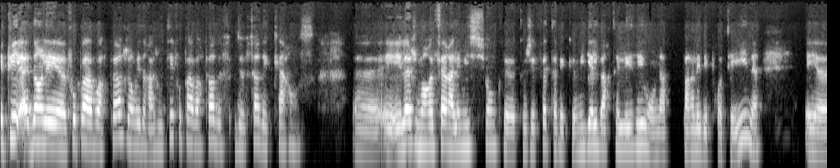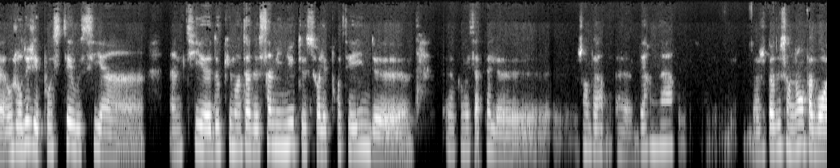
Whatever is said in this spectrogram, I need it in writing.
Et puis, euh, dans les, euh, faut pas avoir peur. J'ai envie de rajouter, faut pas avoir peur de, faire des carences. Euh, et, là, je m'en réfère à l'émission que, j'ai faite avec Miguel Barthelleri où on a parlé des protéines. Et aujourd'hui, j'ai posté aussi un, un petit euh, documentaire de 5 minutes sur les protéines de, euh, comment il s'appelle, euh, Jean Bernard, j'ai perdu son nom, enfin bon,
